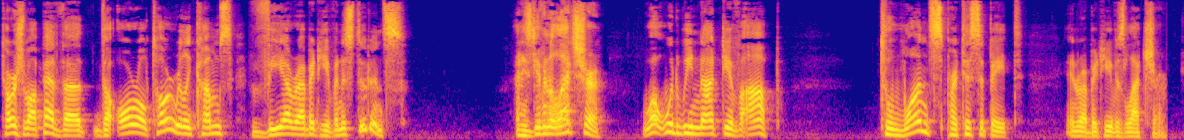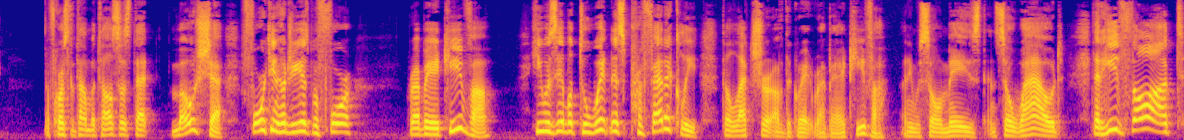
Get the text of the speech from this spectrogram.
Torah Shabbat, the, the oral Torah really comes via Rabbi Akiva and his students. And he's giving a lecture. What would we not give up to once participate in Rabbi Akiva's lecture? Of course, the Talmud tells us that Moshe, 1400 years before Rabbi Akiva, he was able to witness prophetically the lecture of the great Rabbi Akiva. And he was so amazed and so wowed that he thought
